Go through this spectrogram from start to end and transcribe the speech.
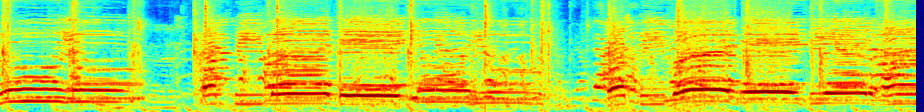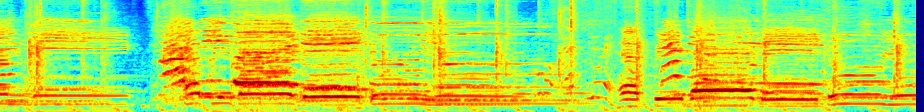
To you. Happy birthday to you. Happy birthday, dear Anvi. Happy birthday to you. Happy birthday to you.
